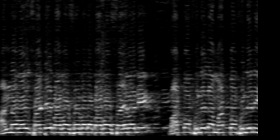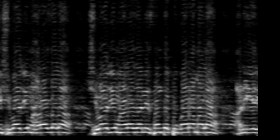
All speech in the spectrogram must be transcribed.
अण्णाभाऊ साठे बाबासाहेबाला बाबासाहेबांनी महात्मा फुलेला महात्मा फुलेने शिवाजी महाराजाला शिवाजी महाराजांनी संत तुकारामाला आणि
